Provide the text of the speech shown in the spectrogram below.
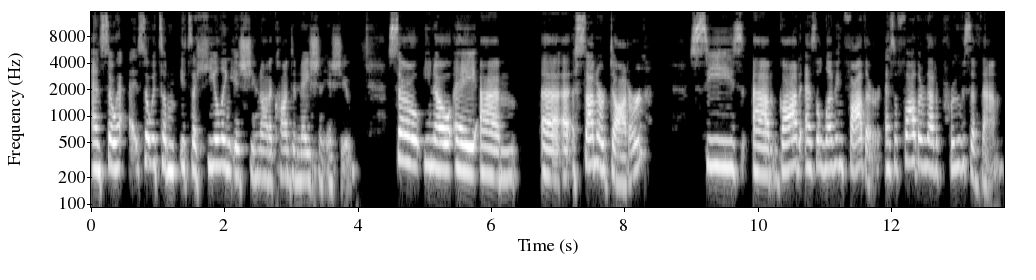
And so, so it's a it's a healing issue, not a condemnation issue. So you know, a um a, a son or daughter sees um, God as a loving father, as a father that approves of them,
